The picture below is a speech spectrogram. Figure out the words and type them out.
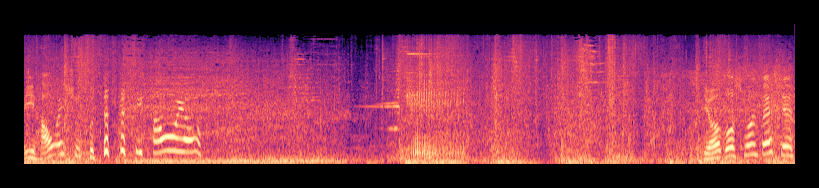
Ich hau es schon. ich hau ja. Ja, was war denn das jetzt?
